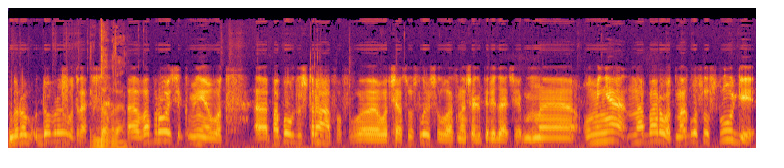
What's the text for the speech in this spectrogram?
Доброе утро. Доброе. А, вопросик мне вот а, по поводу штрафов. Вот сейчас услышал вас в начале передачи. А, у меня наоборот, на госуслуги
